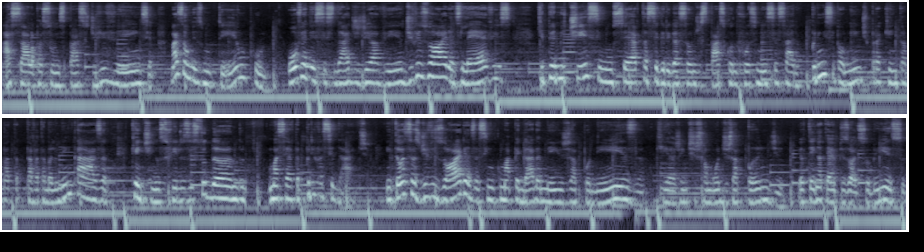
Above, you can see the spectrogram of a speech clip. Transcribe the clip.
a sala passou um espaço de vivência, mas ao mesmo tempo houve a necessidade de haver divisórias leves que permitissem uma certa segregação de espaço quando fosse necessário, principalmente para quem estava trabalhando em casa, quem tinha os filhos estudando, uma certa privacidade. Então essas divisórias assim com uma pegada meio japonesa, que a gente chamou de japande, eu tenho até um episódio sobre isso,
